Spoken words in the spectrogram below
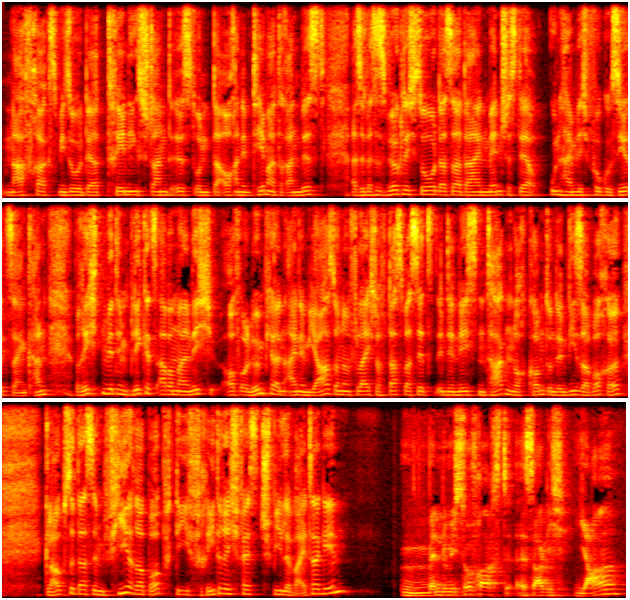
nachfragst, wieso der Trainingsstand ist und da auch an dem Thema dran bist. Also das ist wirklich so, dass er da ein Mensch ist, der unheimlich fokussiert sein kann. Richten wir den Blick jetzt aber mal nicht auf Olympia in einem Jahr, sondern vielleicht auf das, was jetzt in den nächsten Tagen noch kommt und in dieser Woche. Glaubst du, dass im Vierer-Bob die Friedrich-Festspiele weitergehen? Wenn du mich so fragst, äh, sage ich ja,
